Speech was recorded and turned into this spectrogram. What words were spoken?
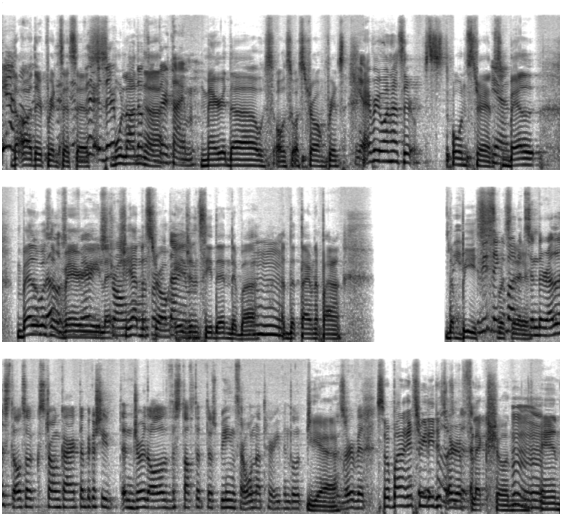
Yeah, the no, other they're- princesses. they're Mulan nga, their time. Merida was also a strong prince. Yes. Everyone has their own strengths. Yes. Belle, Belle was Belle a was a very, very like strong she had a woman for the strong. Mm-hmm. agency then, diba? At the time na parang the beast If you think about there. it, Cinderella is also a strong character because she endured all of the stuff that was being thrown at her, even though she Yeah. didn't deserve it. So parang it's really just a Because of the- reflection Mm-hmm. and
